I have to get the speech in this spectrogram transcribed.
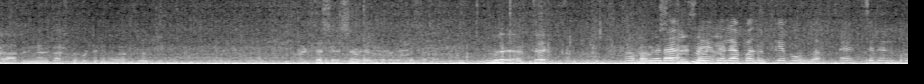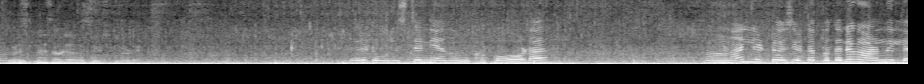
രാത്രി ഇങ്ങനെ അടുത്ത സ്റ്റേഷൻ ഇവിടെ അടുത്ത അപകട മേഖല പതുക്കെ പോവുക. ആക്സിഡന്റ് ടൂറിസ്റ്റ് തന്നെയാണ് നമുക്ക് കോട കാണാനില്ല കേട്ടോ. ചേട്ടാ ഇപ്പം തന്നെ കാണുന്നില്ല.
